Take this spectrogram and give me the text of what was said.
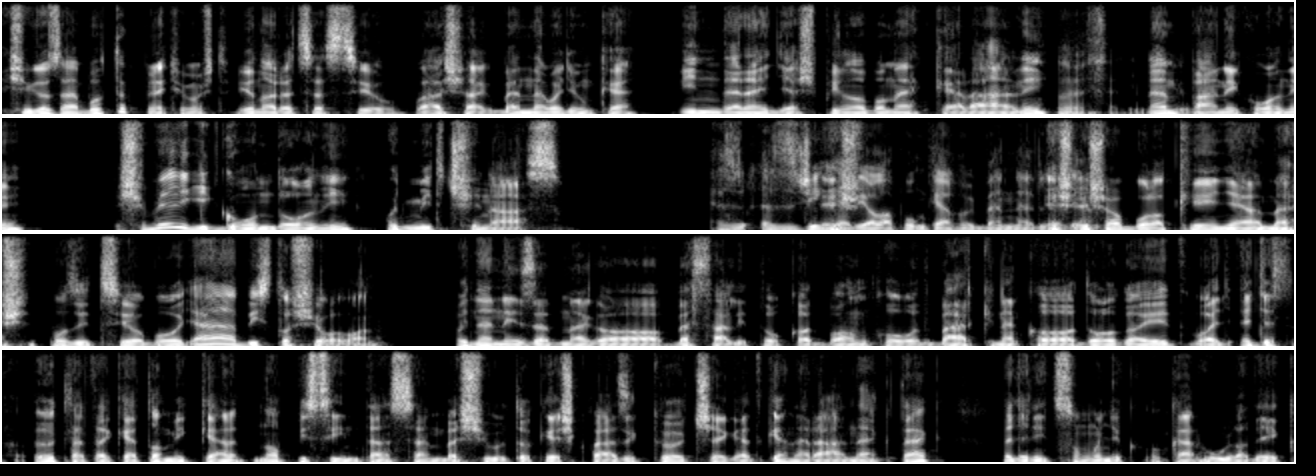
és igazából tök mindegy, hogy most jön a recesszió, válság, benne vagyunk-e, minden egyes pillanatban meg kell állni, Fölfelé nem pánikolni, és végig gondolni, hogy mit csinálsz. Ez, ez zsigeri És- alapon kell, hogy benned legyen. És, és abból a kényelmes pozícióból, hogy á, biztos jól van. Hogy ne nézed meg a beszállítókat, bankot, bárkinek a dolgait, vagy egyes ötleteket, amikkel napi szinten szembesültök, és kvázi költséget generál nektek, legyen itt szó mondjuk akár hulladék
